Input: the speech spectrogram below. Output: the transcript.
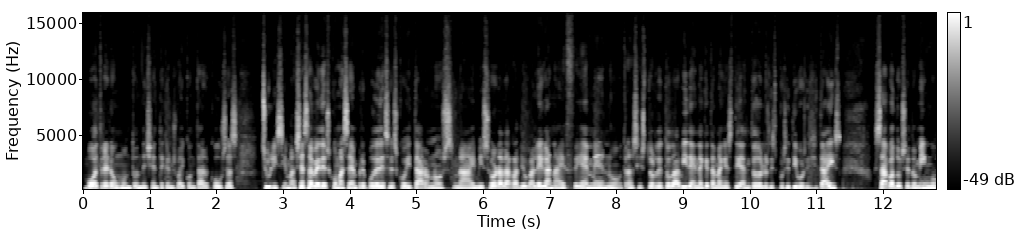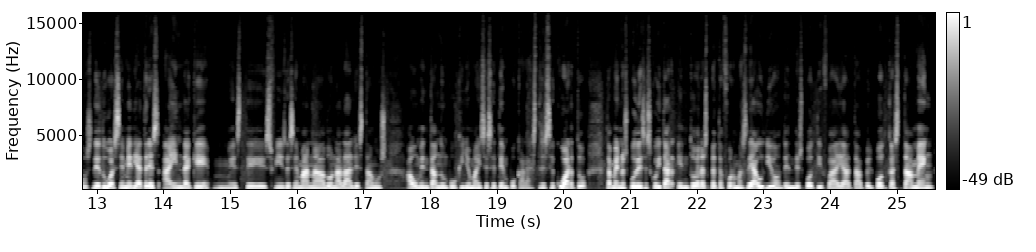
vou a traer a un montón de xente que nos vai contar cousas chulísimas. Xa sabedes, como sempre, podedes escoitarnos na emisora da Radio Galega, na FM, no transistor de toda a vida, aínda que tamén estea en todos os dispositivos digitais, sábados e domingos, de dúas e media a tres, aínda que mm, estes fins de semana do Nadal estamos aumentando un pouquiño máis ese tempo cara ás tres e cuarto, tamén nos podes escoitar en todas as plataformas de audio, dende Spotify ata Apple Apple Podcast, tamén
